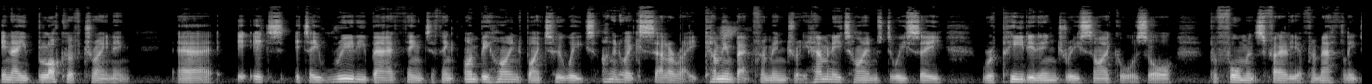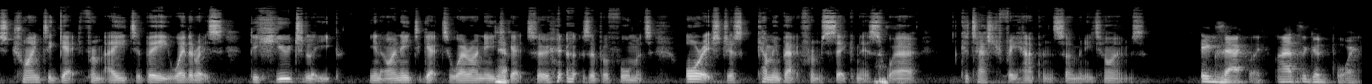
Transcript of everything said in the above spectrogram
in a block of training, uh, it's it's a really bad thing to think I'm behind by two weeks. I'm going to accelerate. Coming back from injury, how many times do we see repeated injury cycles or performance failure from athletes trying to get from A to B? Whether it's the huge leap, you know, I need to get to where I need yeah. to get to as a performance, or it's just coming back from sickness where catastrophe happens so many times. Exactly. That's a good point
